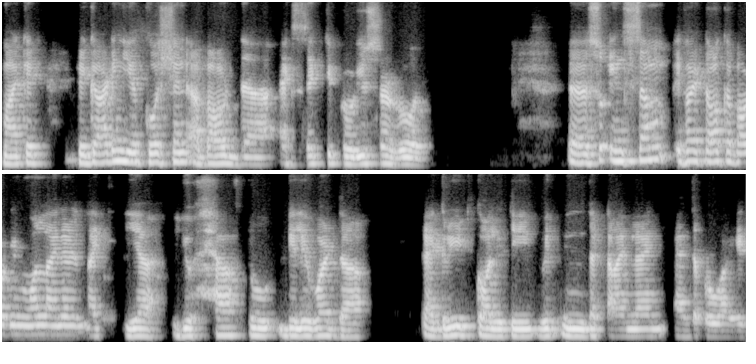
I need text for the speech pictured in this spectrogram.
market. Regarding your question about the executive producer role, uh, so in some, if I talk about in one liner, like yeah, you have to deliver the agreed quality within the timeline and the provided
